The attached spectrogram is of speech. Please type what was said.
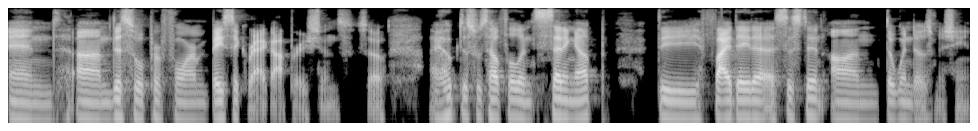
and um, this will perform basic RAG operations. So I hope this was helpful in setting up the PhiData Assistant on the Windows machine.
